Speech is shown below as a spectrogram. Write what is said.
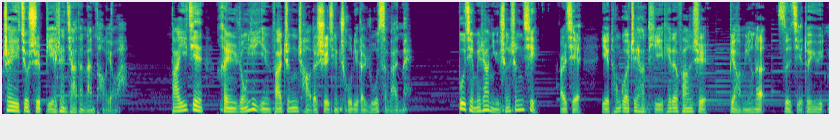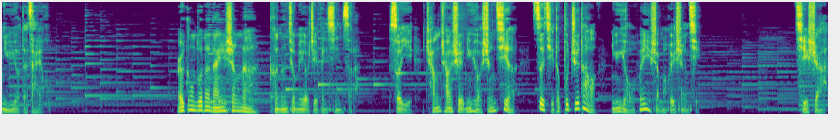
这就是别人家的男朋友啊，把一件很容易引发争吵的事情处理得如此完美，不仅没让女生生气，而且也通过这样体贴的方式，表明了自己对于女友的在乎。而更多的男生呢，可能就没有这份心思了，所以常常是女友生气了，自己都不知道女友为什么会生气。其实啊。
